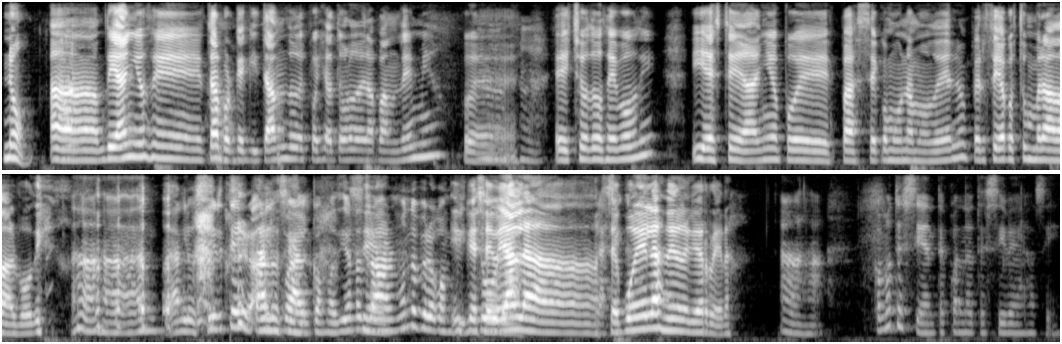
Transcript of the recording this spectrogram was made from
No, ah, de años de tal, porque quitando después ya todo lo de la pandemia, pues he hecho dos de body y este año pues pasé como una modelo, pero estoy acostumbrada al body. Ajá, a lucirte tal lucir. cual, como Dios no Sí. trajo al mundo, pero con y que se vean las Las secuelas de la guerrera. Ajá. ¿Cómo te sientes cuando te exhibes así?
